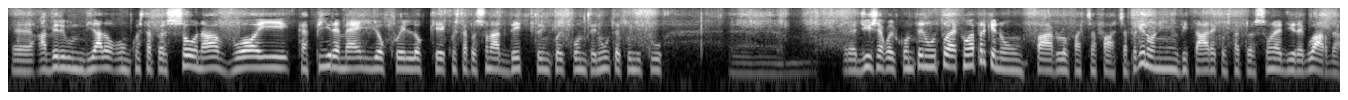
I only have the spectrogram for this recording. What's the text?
eh, avere un dialogo con questa persona, vuoi capire meglio quello che questa persona ha detto in quel contenuto e quindi tu eh, reagisci a quel contenuto, ecco, ma perché non farlo faccia a faccia? Perché non invitare questa persona e dire guarda,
